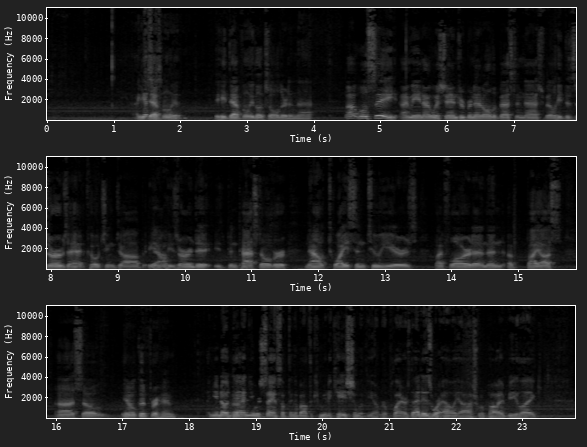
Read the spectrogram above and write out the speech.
he guess definitely, he definitely looks older than that. But we'll see. I mean, I wish Andrew Brunette all the best in Nashville. He deserves a head coaching job. You know, he's earned it. He's been passed over now twice in two years by Florida and then uh, by us. Uh, so you know, good for him. And you know, Dan, you were saying something about the communication with the younger players. That is where Eliash would probably be like,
